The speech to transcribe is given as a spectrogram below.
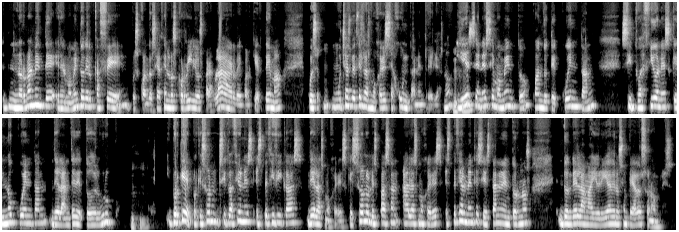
normalmente en el momento del café, pues cuando se hacen los corrillos para hablar de cualquier tema, pues muchas veces las mujeres se juntan entre ellas, ¿no? Y es en ese momento cuando te cuentan situaciones que no cuentan delante de todo el grupo. ¿Y por qué? Porque son situaciones específicas de las mujeres, que solo les pasan a las mujeres, especialmente si están en entornos donde la mayoría de los empleados son hombres.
